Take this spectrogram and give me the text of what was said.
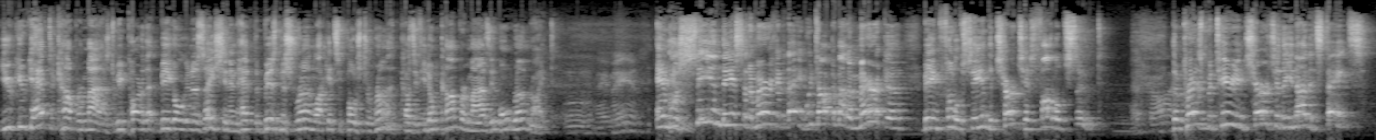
You, you have to compromise to be part of that big organization and have the business run like it's supposed to run. Because if you don't compromise, it won't run right. Mm-hmm. Amen. And we're seeing this in America today. We talk about America being full of sin. The church has followed suit. That's right. The Presbyterian Church of the United States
